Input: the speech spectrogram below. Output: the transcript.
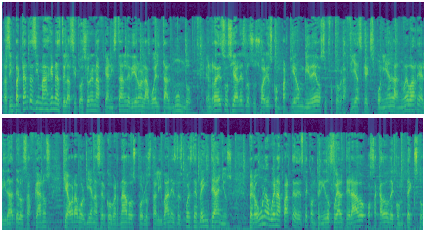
Las impactantes imágenes de la situación en Afganistán le dieron la vuelta al mundo. En redes sociales los usuarios compartieron videos y fotografías que exponían la nueva realidad de los afganos que ahora volvían a ser gobernados por los talibanes después de 20 años, pero una buena parte de este contenido fue alterado o sacado de contexto.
